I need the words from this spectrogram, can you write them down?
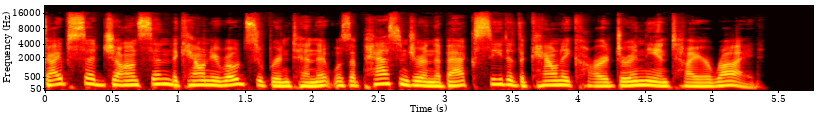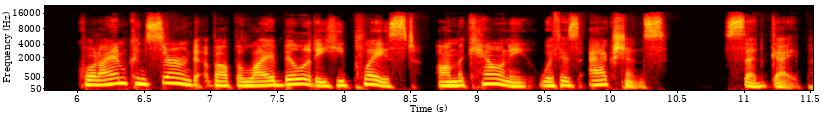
Gipe said Johnson, the county road superintendent, was a passenger in the back seat of the county car during the entire ride. Quote, I am concerned about the liability he placed on the county with his actions, said Gipe.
